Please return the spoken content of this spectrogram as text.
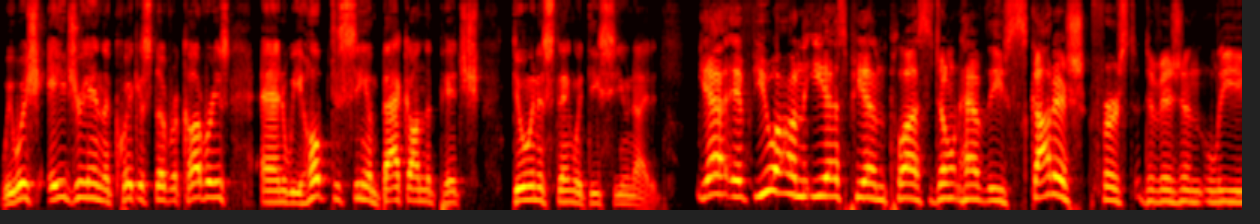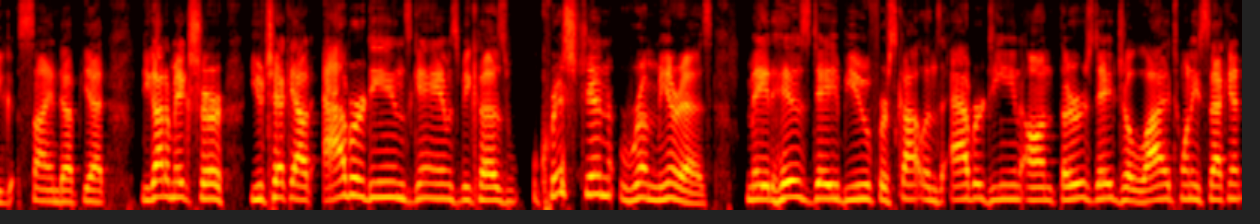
We wish Adrian the quickest of recoveries and we hope to see him back on the pitch doing his thing with DC United. Yeah, if you on ESPN Plus don't have the Scottish First Division League signed up yet, you got to make sure you check out Aberdeen's games because Christian Ramirez made his debut for Scotland's Aberdeen on Thursday, July 22nd,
